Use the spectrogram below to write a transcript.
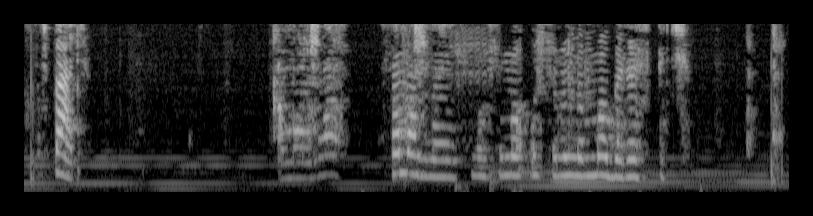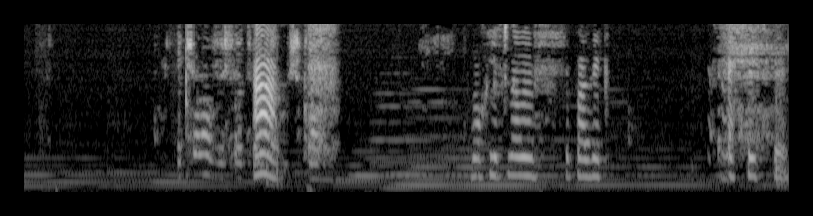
Chodź spać. A można? No można już, mo- jeszcze będą moby respić. I czemu wyszedłeś A. z łóżka? Bo kliknąłem w przypadek esysty.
